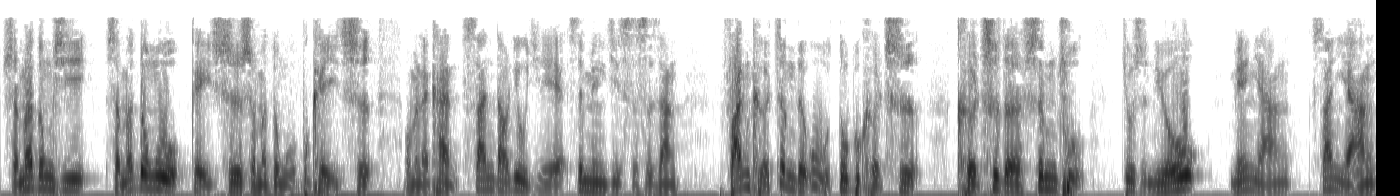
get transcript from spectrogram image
什么东西、什么动物可以吃，什么动物不可以吃。我们来看三到六节《生命记》十四章：凡可证的物都不可吃，可吃的牲畜就是牛。绵羊、山羊、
